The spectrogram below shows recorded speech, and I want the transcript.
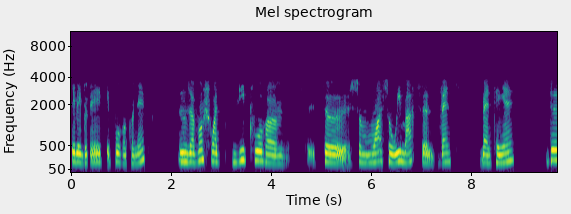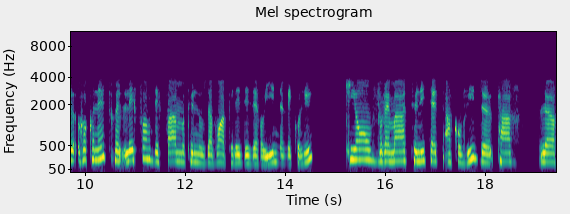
célébrer, c'est pour reconnaître. Nous avons choisi pour euh, ce, ce mois, ce 8 mars 2021, de reconnaître l'effort des femmes que nous avons appelées des héroïnes méconnues, qui ont vraiment tenu tête à Covid par leur,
